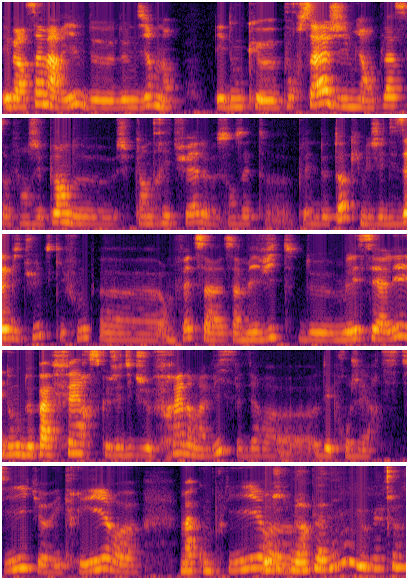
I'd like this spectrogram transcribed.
Et ben ça m'arrive de, de me dire non. Et donc euh, pour ça, j'ai mis en place, enfin j'ai plein de, j'ai plein de rituels sans être euh, pleine de toc, mais j'ai des habitudes qui font, euh, en fait, ça, ça m'évite de me laisser aller et donc de pas faire ce que j'ai dit que je ferais dans ma vie, c'est-à-dire euh, des projets artistiques, écrire, m'accomplir. Donc tu te mets un planning ou quelque chose?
